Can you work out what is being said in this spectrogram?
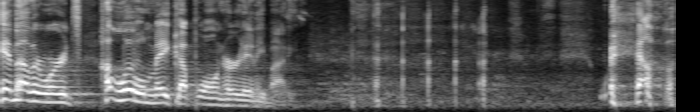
In other words, a little makeup won't hurt anybody. well,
